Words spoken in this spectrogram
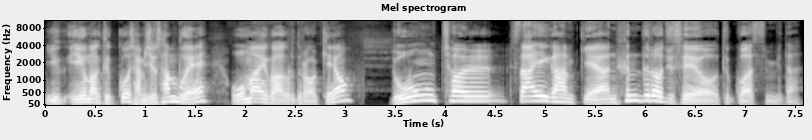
이, 이 음악 듣고 잠시 후 3부에 Oh My 과학으로 돌아올게요. 노홍철 싸이가 함께한 흔들어 주세요 듣고 왔습니다.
